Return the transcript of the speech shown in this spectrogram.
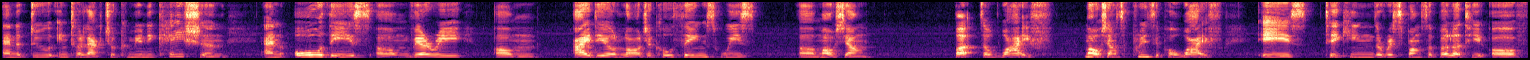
and do intellectual communication and all these um, very um, ideological things with uh, Mao Xiang. But the wife, Mao Xiang's principal wife, is taking the responsibility of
